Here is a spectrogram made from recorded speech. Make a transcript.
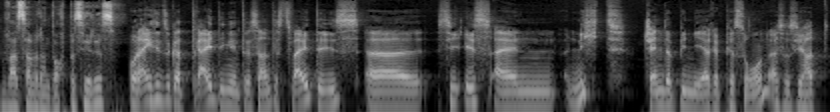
was aber dann doch passiert ist. Und eigentlich sind sogar drei Dinge interessant. Das zweite ist, äh, sie ist ein nicht genderbinäre Person, also sie hat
